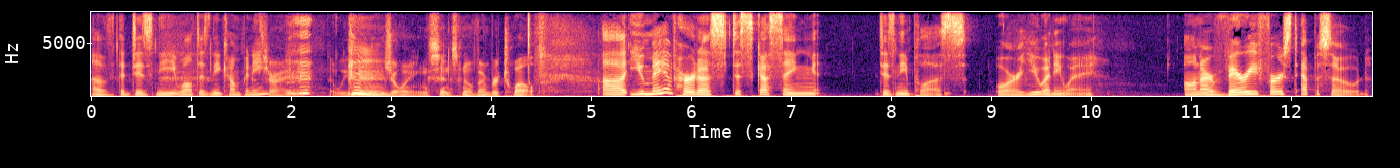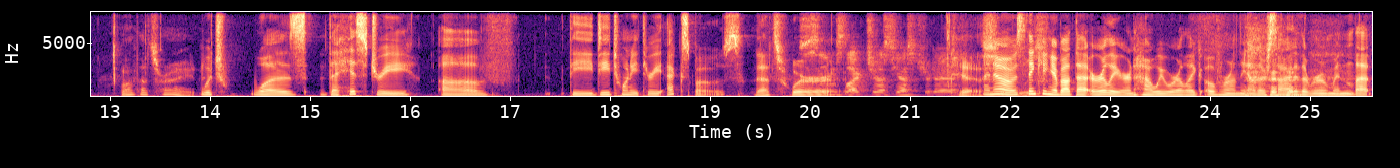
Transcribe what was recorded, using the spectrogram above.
of the Disney Walt Disney Company. That's right. that we've been enjoying since November 12th. Uh, you may have heard us discussing Disney Plus, or you anyway, on our very first episode, Well, that's right. which was the history of the D23 expos. That's where. Seems like just yesterday. Yes. I know. I was thinking about that earlier and how we were like over on the other side of the room in that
